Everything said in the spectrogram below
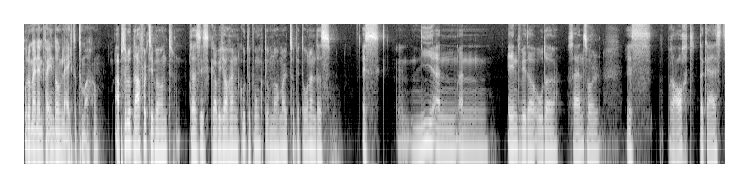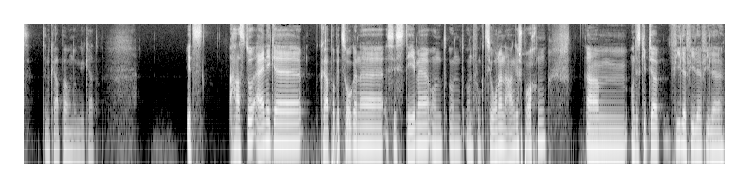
Oder um eine Veränderung leichter zu machen. Absolut nachvollziehbar. Und das ist, glaube ich, auch ein guter Punkt, um nochmal zu betonen, dass es nie ein, ein Entweder-Oder sein soll. Es braucht der Geist den Körper und umgekehrt. Jetzt hast du einige körperbezogene Systeme und, und, und Funktionen angesprochen. Ähm, und es gibt ja viele, viele, viele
